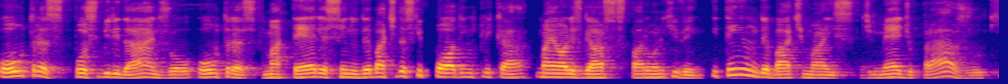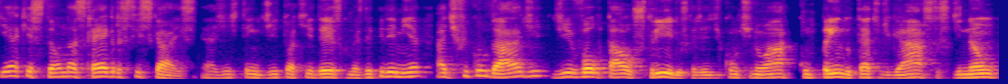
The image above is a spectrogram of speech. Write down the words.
outras possibilidades ou outras matérias sendo debatidas que podem implicar maiores gastos para o ano que vem. E tem um debate mais de médio prazo, que é a questão das regras fiscais. A gente tem dito aqui desde o começo da epidemia a dificuldade de voltar aos trilhos, quer dizer, de continuar cumprindo o teto de gastos, de não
